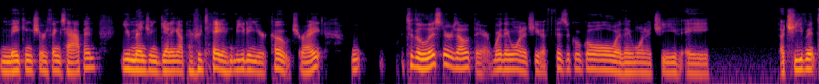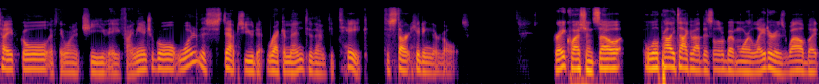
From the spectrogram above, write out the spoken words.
making sure things happen. You mentioned getting up every day and meeting your coach, right? To the listeners out there where they want to achieve a physical goal, where they want to achieve a achievement type goal, if they want to achieve a financial goal, what are the steps you'd recommend to them to take to start hitting their goals? Great question. So we'll probably talk about this a little bit more later as well, but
